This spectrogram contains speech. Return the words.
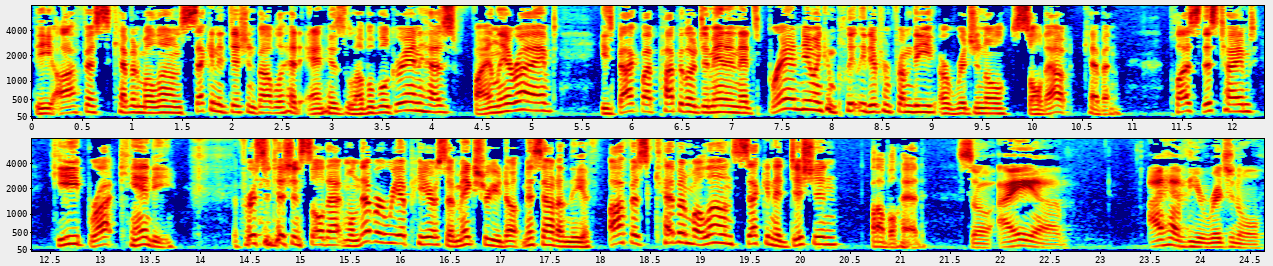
The Office Kevin Malone second edition bobblehead and his lovable grin has finally arrived. He's back by popular demand and it's brand new and completely different from the original sold out Kevin. Plus, this time he brought candy. The first edition sold out and will never reappear, so make sure you don't miss out on the Office Kevin Malone second edition bobblehead. So I uh, I have the original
